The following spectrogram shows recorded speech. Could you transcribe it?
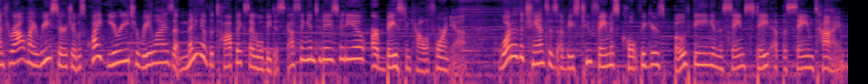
and throughout my research, it was quite eerie to realize that many of the topics I will be discussing in today's video are based in California. What are the chances of these two famous cult figures both being in the same state at the same time?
